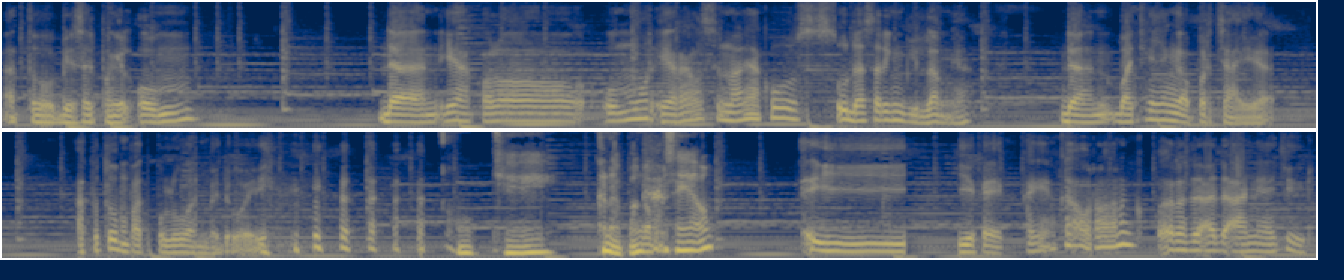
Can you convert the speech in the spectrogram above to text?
atau biasa dipanggil Om. Dan ya kalau umur Irel sebenarnya aku sudah sering bilang ya. Dan banyak yang nggak percaya. Aku tuh 40-an by the way. Oke. Kenapa nggak percaya Om? Iya kayak kayak kan orang-orang rada ada aneh aja gitu.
